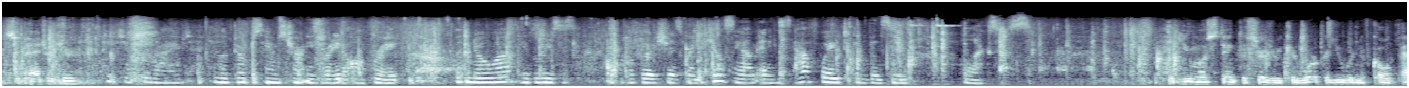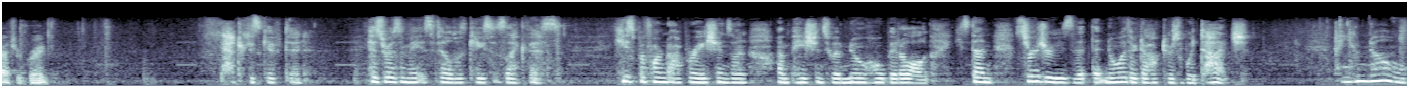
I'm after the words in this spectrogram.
Is Patrick here? He just arrived. He looked over Sam's chart and he's ready to operate. But Noah, he believes this operation is going to kill Sam, and he's halfway to convincing Alexis. But you must think the surgery could work, or you wouldn't have called Patrick, right? Patrick is gifted. His resume is filled with cases like this. He's performed operations on, on patients who have no hope at all. He's done surgeries that, that no other doctors would touch. And you know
